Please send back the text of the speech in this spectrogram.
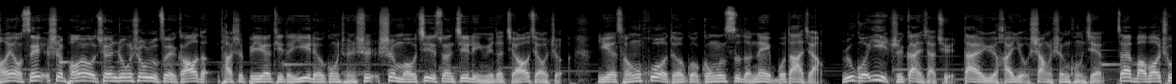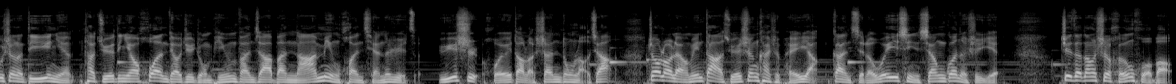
朋友 C 是朋友圈中收入最高的，他是 BAT 的一流工程师，是某计算机领域的佼佼者，也曾获得过公司的内部大奖。如果一直干下去，待遇还有上升空间。在宝宝出生的第一年，他决定要换掉这种频繁加班、拿命换钱的日子，于是回到了山东老家，招了两名大学生开始培养，干起了微信相关的事业。这在当时很火爆，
